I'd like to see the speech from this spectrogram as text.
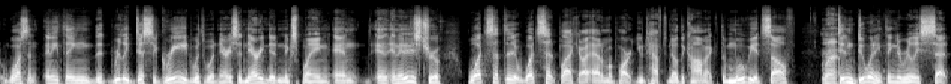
wasn't anything that really disagreed with what Neri said. Neri didn't explain, and and, and it is true. What set the what set Black Adam apart? You'd have to know the comic. The movie itself Right. didn't do anything to really set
